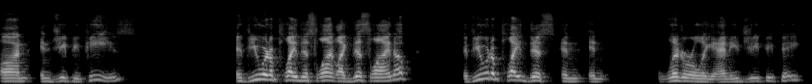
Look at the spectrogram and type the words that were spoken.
on in GPPs, if you were to play this line like this lineup, if you would have played this in in literally any GPP,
